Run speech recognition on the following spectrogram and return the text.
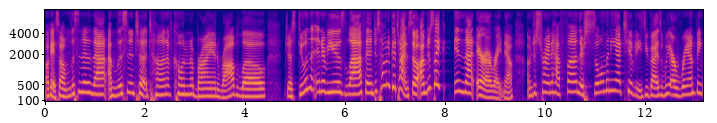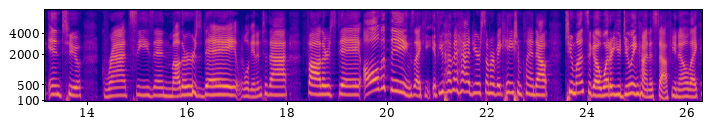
Okay, so I'm listening to that. I'm listening to a ton of Conan O'Brien, Rob Lowe, just doing the interviews, laughing, just having a good time. So I'm just like in that era right now. I'm just trying to have fun. There's so many activities, you guys. We are ramping into grad season, Mother's Day. We'll get into that. Father's Day, all the things. Like if you haven't had your summer vacation planned out two months ago, what are you doing kind of stuff? You know, like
